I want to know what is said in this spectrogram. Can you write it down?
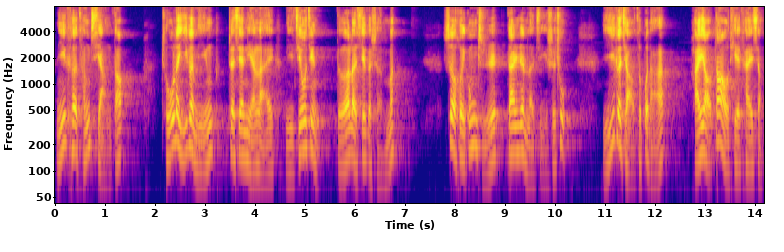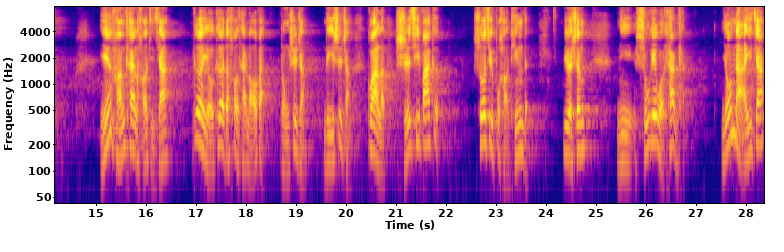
你可曾想到，除了一个名，这些年来你究竟得了些个什么？社会公职担任了几十处，一个饺子不拿，还要倒贴开销。银行开了好几家，各有各的后台老板、董事长、理事长，挂了十七八个。说句不好听的，月生，你数给我看看，有哪一家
